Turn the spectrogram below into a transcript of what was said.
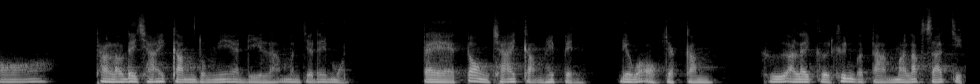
อ๋อถ้าเราได้ใช้กรรมตรงนี้ดีแล้วมันจะได้หมด แต่ต้องใช้กรรมให้เป็น เรียกว่าออกจากกรรม คืออะไรเกิดขึ้นก็ตามมารักษาจิต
